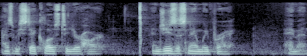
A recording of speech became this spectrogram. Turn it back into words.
as we stay close to your heart. In Jesus' name we pray. Amen.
